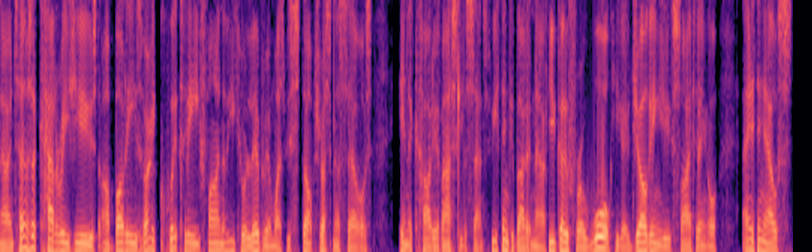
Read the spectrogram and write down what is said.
Now, in terms of calories used, our bodies very quickly find the equilibrium once we stop stressing ourselves in a cardiovascular sense. If you think about it now, if you go for a walk, you go jogging, you cycling, or anything else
